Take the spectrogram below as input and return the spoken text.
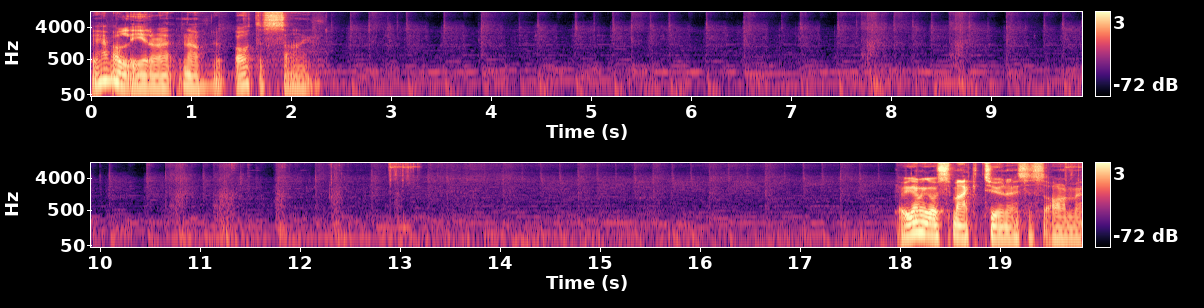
we have a leader no they're both assigned We're gonna go smack Tunis' army.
